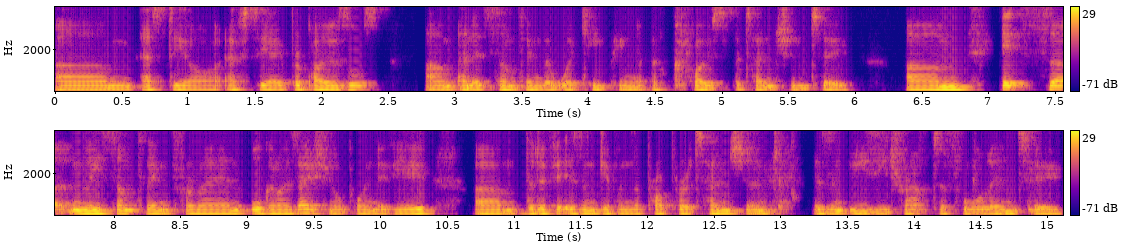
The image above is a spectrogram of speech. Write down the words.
um, SDR FCA proposals. Um, and it's something that we're keeping a close attention to. Um, it's certainly something from an organizational point of view um, that if it isn't given the proper attention is an easy trap to fall into.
